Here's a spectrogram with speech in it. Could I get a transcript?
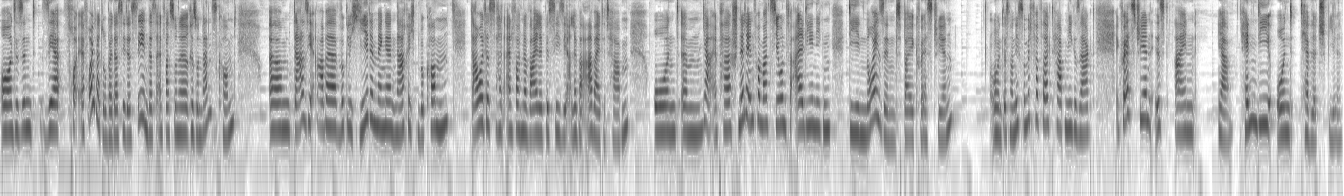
und sie sind sehr erfreut darüber, dass sie das sehen, dass einfach so eine Resonanz kommt. Ähm, da sie aber wirklich jede Menge Nachrichten bekommen, dauert es halt einfach eine Weile, bis sie sie alle bearbeitet haben. Und ähm, ja, ein paar schnelle Informationen für all diejenigen, die neu sind bei Equestrian und das noch nicht so mitverfolgt haben. Wie gesagt, Equestrian ist ein ja, Handy- und Tablet-Spiel.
